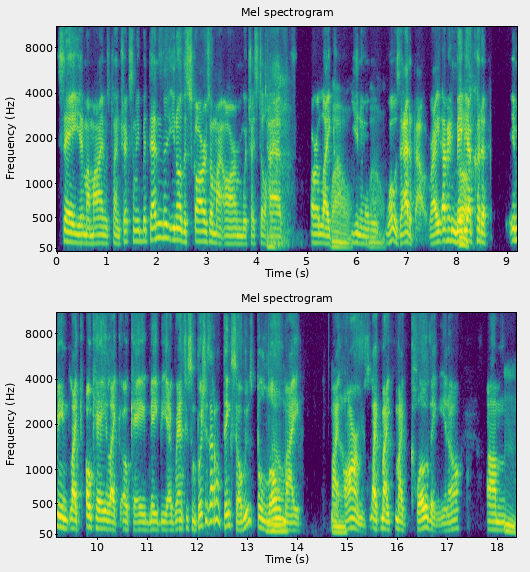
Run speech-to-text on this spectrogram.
say in my mind was playing tricks on me but then the you know the scars on my arm which i still have are like Wow, you know wow. what was that about right i mean maybe i could have i mean like okay like okay maybe i ran through some bushes i don't think so I mean, it was below No. my my Yeah. arms like my my clothing you know um Mm.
